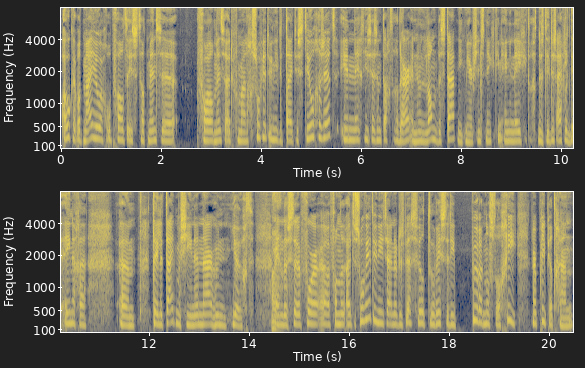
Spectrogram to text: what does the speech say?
ook wat mij heel erg opvalt, is dat mensen vooral mensen uit de voormalige Sovjet-Unie, de tijd is stilgezet in 1986 daar. En hun land bestaat niet meer sinds 1991. Dus dit is eigenlijk de enige um, teletijdmachine naar hun jeugd. Oh ja. En dus uh, voor, uh, van de, uit de Sovjet-Unie zijn er dus best veel toeristen die pure nostalgie naar Pripyat gaan.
